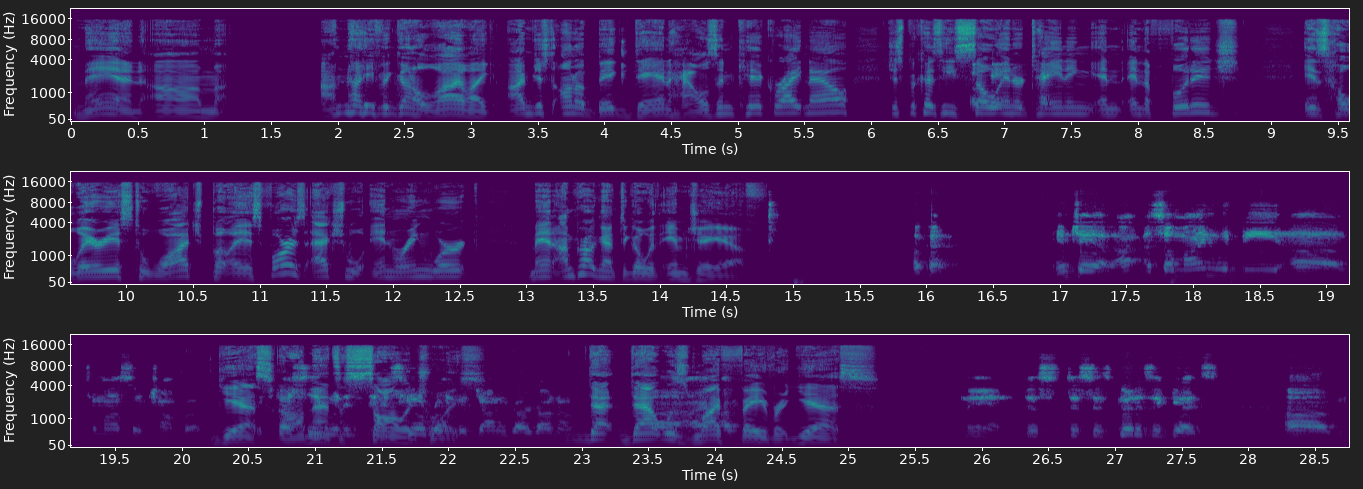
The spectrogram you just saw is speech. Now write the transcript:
Man, um, I'm not even gonna lie. Like I'm just on a big Danhausen kick right now, just because he's so Okay. entertaining and and the footage is hilarious to watch. But as far as actual in ring work, man, I'm probably gonna have to go with MJF. Okay. MJF. I, so mine would be uh, Tommaso Ciampa. Yes, oh, that's a his- his solid run choice. Johnny Gargano. That that was Uh, my I- favorite. Yes. Man, just just as good as it gets. Um,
